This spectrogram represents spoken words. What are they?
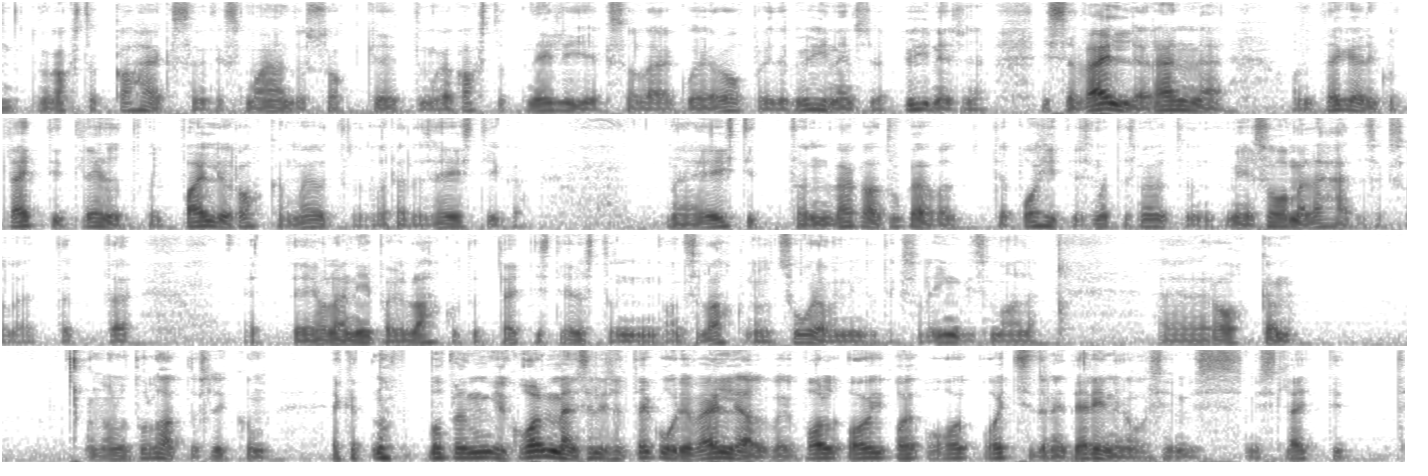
ütleme kaks tuhat kaheksa näiteks majandusšokk ja ütleme ka kaks tuhat neli, eks ole, kui Euroopa Liiduga ühinemine, ühinemine, siis see väljaränne on tegelikult Lätit, Leedut veel palju rohkem mõjutanud võrreldes Eestiga. Eestit on väga tugevalt ja positiivses mõttes mõjutanud meie Soome lähedus, eks ole, et, et et ei ole nii palju lahkutud Lätist, Leedust on, on see lahkunud suurem, on mindud, eks ole, Inglismaale äh, rohkem, on olnud ulatuslikum. Ehk et noh, võib-olla mingil kolmel sellisel teguri väljal võib ol, o, o, otsida neid erinevusi, mis, mis Lätit ja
